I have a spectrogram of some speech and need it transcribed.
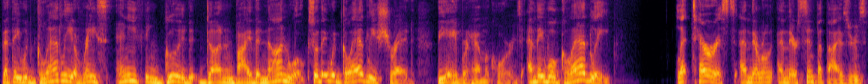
that they would gladly erase anything good done by the non woke. So they would gladly shred the Abraham Accords, and they will gladly let terrorists and their own, and their sympathizers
